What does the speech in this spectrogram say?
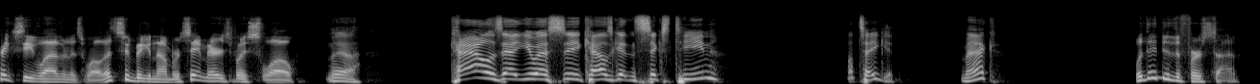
Pick Steve Lavin as well. That's too big a number. St. Mary's plays slow. Yeah. Cal is at USC. Cal's getting 16. I'll take it. Mac? What did they do the first time?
